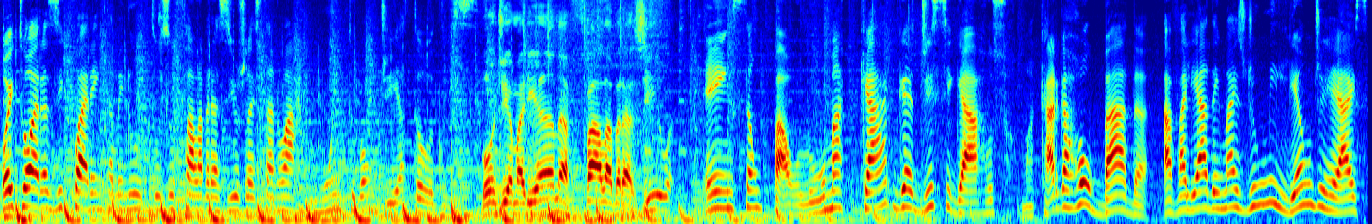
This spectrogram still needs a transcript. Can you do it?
8 horas e 40 minutos. O Fala Brasil já está no ar. Muito bom dia a todos. Bom dia, Mariana. Fala Brasil. Em São Paulo, uma carga de cigarros, uma carga roubada, avaliada em mais de um milhão de reais,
